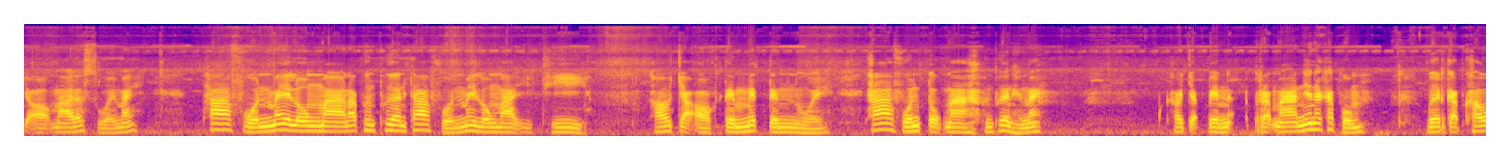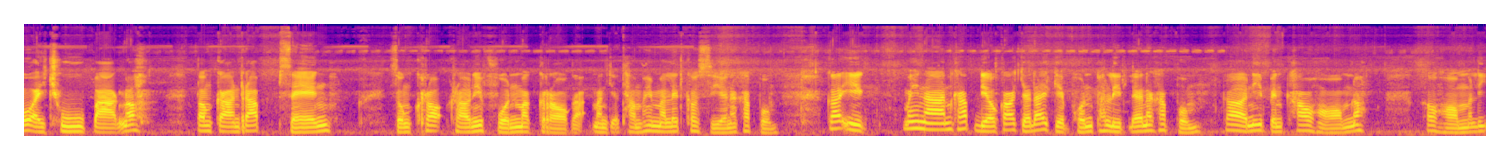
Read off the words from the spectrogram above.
จะออกมาแล้วสวยไหม ถ้าฝนไม่ลงมานะเพื่อนๆ ถ้าฝนไม่ลงมาอีกที เขาจะออกเต็มเม็ดเต็มหน่วย ถ้าฝนตกมาเพื่อนๆเห็นไหม เขาจะเป็นประมาณนี้นะครับผมเหมือนกับเขาไอชูปากเนาะต้องการรับแสงสงเคราะห์คราวนี้ฝนมากรอกอะ่ะมันจะทำให้เมล็ดเขาเสียนะครับผม ก็อีกไม่นานครับ เดี๋ยวก็จะได้เก็บผลผลิตแล้วนะครับผมก็นี่เป็นข้าวหอมเนาะข้าวหอมมะลิ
